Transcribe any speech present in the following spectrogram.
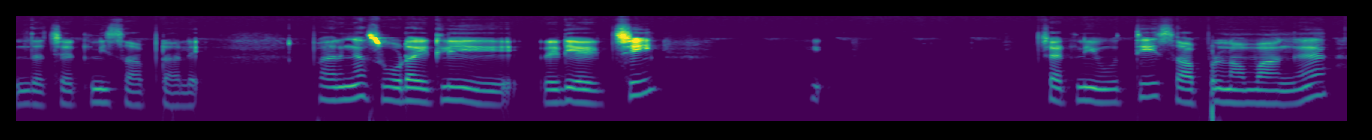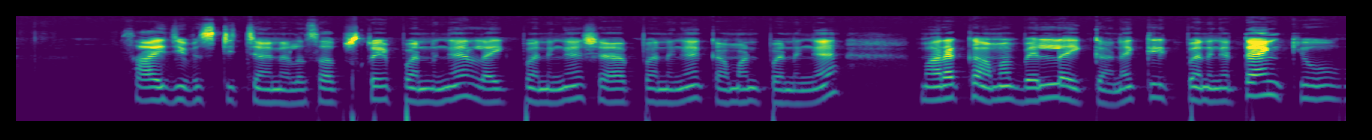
இந்த சட்னி சாப்பிட்டாலே. பாருங்கள் சூடாக இட்லி ரெடி ஆயிடுச்சு. சட்னி ஊற்றி சாப்பிட்லாம். வாங்க. சாய் ஜிவஸ்டி சேனலை சப்ஸ்கிரைப் பண்ணுங்கள் லைக் பண்ணுங்கள் ஷேர் பண்ணுங்கள் கமெண்ட் பண்ணுங்கள் மறக்காமல் பெல் ஐக்கானை கிளிக் பண்ணுங்கள் தேங்க்யூ.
